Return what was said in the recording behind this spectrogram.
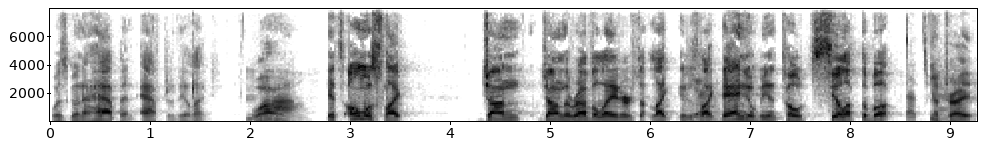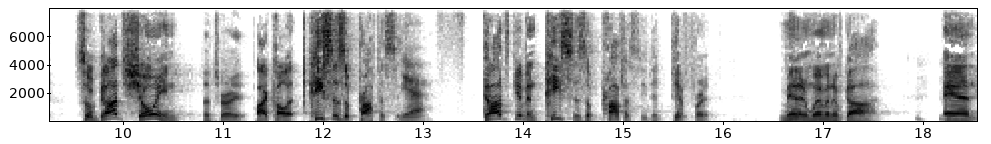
was going to happen after the election. Mm. Wow. It's almost like John, John the Revelator, so- like it was Yeah. like Daniel being told, seal up the book. That's right. That's right. So God's showing, That's right. I call it pieces of prophecy. Yes. God's given pieces of prophecy to different men and women of God. Mm-hmm. And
